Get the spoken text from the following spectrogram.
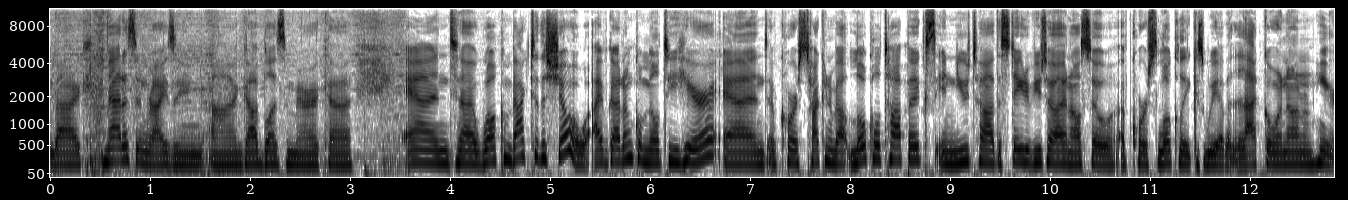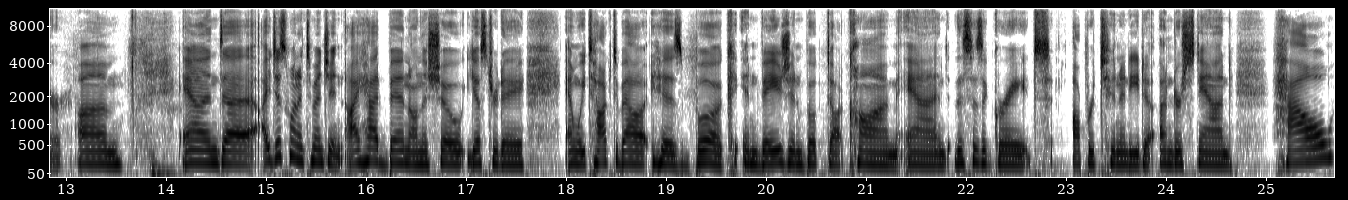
Welcome back. Madison Rising. Uh, God bless America. And uh, welcome back to the show. I've got Uncle Milty here, and of course, talking about local topics in Utah, the state of Utah, and also, of course, locally, because we have a lot going on here. Um, and uh, I just wanted to mention I had Ben on the show yesterday, and we talked about his book, invasionbook.com. And this is a great opportunity to understand how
